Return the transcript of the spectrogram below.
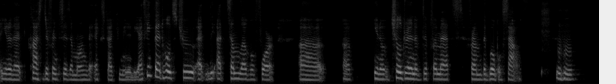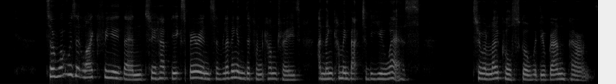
you know that class differences among the expat community. I think that holds true at at some level for uh, uh, you know children of diplomats from the global south. Mm-hmm. So, what was it like for you then to have the experience of living in different countries and then coming back to the US? to a local school with your grandparents?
